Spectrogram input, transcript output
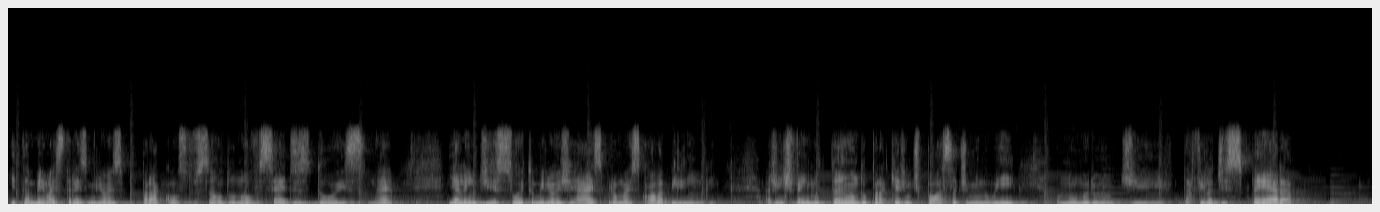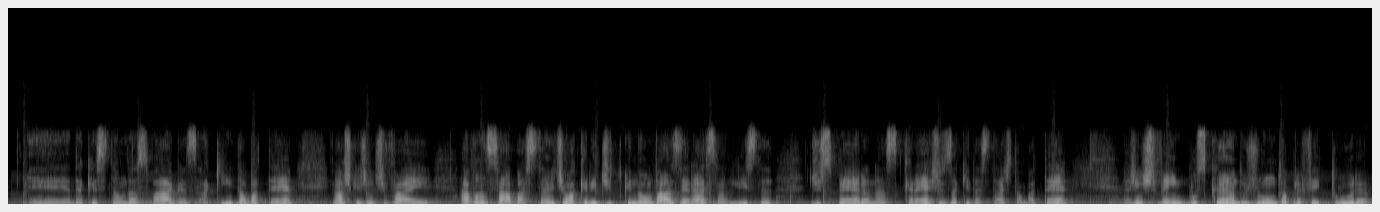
e também mais 3 milhões para a construção do novo SEDES 2, né? E além disso, 8 milhões de reais para uma escola bilíngue. A gente vem lutando para que a gente possa diminuir o número de, da fila de espera é, da questão das vagas aqui em Taubaté. Eu acho que a gente vai avançar bastante. Eu acredito que não vai zerar essa lista de espera nas creches aqui da cidade de Taubaté. A gente vem buscando, junto à prefeitura,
